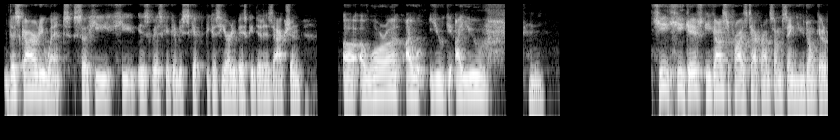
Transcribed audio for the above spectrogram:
this guy already went, so he he is basically going to be skipped because he already basically did his action. Uh, Aurora, I you I you. hmm. He he gave he got a surprise attack round, so I'm saying you don't get a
